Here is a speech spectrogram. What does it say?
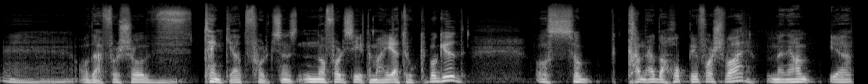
Eh, og derfor så tenker jeg at folk synes, når folk sier til meg 'jeg tror ikke på Gud', og så kan jeg da hoppe i forsvar, men jeg, jeg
